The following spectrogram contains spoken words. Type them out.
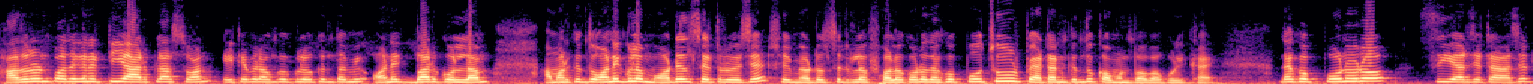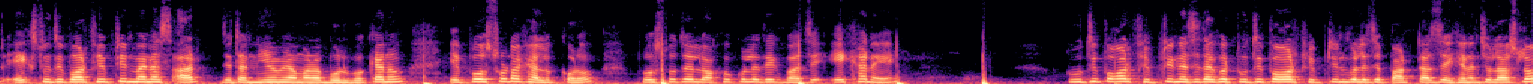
সাধারণ পদে এখানে টি আর প্লাস ওয়ান এই টাইপের অঙ্কগুলো কিন্তু আমি অনেকবার করলাম। আমার কিন্তু অনেকগুলো মডেল সেট রয়েছে, সেই মডেল সেটগুলো ফলো করো। দেখো, প্রচুর প্যাটার্ন কিন্তু কমন পাবা পরীক্ষায়। দেখো, পনেরো সি আর যেটা আছে x to the power fifteen minus r যেটা নিয়মে আমরা বলব। কেন? এই প্রশ্নটা খেয়াল করো। প্রশ্নতে লক্ষ্য করলে দেখবা যে এখানে টু দি পাওয়ার ফিফটিন আছে। দেখো টু দি পাওয়ার ফিফটিন বলে যে পার্টটা আছে, এখানে চলে আসলো।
